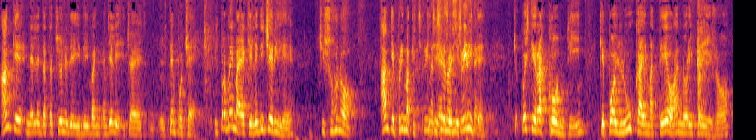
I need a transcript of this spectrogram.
Anche nelle datazioni dei, dei Vangeli cioè, il tempo c'è. Il problema è che le dicerie ci sono anche prima che, Prima che ci siano gli scritte. Cioè, questi racconti che poi Luca e Matteo hanno ripreso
